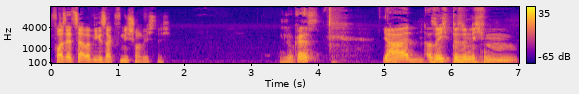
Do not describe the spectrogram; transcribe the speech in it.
Vorsätze, aber wie gesagt, finde ich schon wichtig. Lukas? Ja, also ich persönlich, hm,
